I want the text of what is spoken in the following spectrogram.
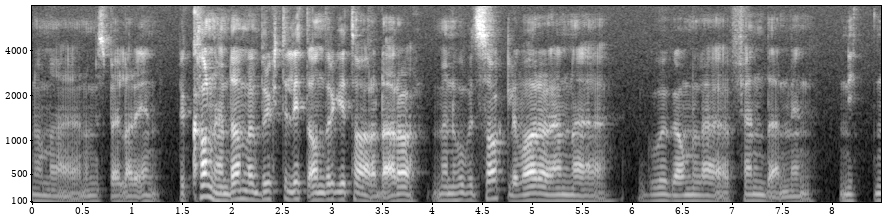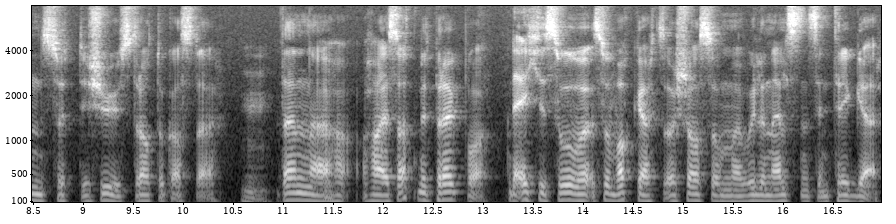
når vi, når vi spiller det inn. Det kan hende vi brukte litt andre gitarer der òg, men hovedsakelig var det den eh, gode gamle Fenderen min 1977 Stratocaster. Den eh, har jeg satt mitt preg på. Det er ikke så, så vakkert å se som Willy Nelson sin trigger.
